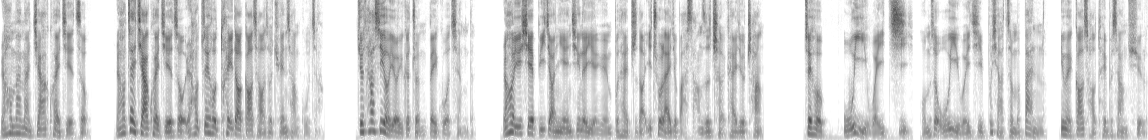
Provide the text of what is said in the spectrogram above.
然后慢慢加快节奏，然后再加快节奏，然后最后推到高潮的时候，全场鼓掌。就他是有有一个准备过程的。然后一些比较年轻的演员不太知道，一出来就把嗓子扯开就唱，最后无以为继。我们说无以为继，不晓得怎么办了，因为高潮推不上去了。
